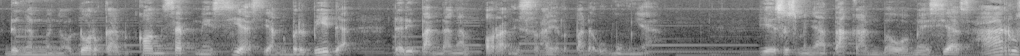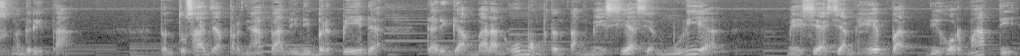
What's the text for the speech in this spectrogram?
dengan menyodorkan konsep Mesias yang berbeda dari pandangan orang Israel pada umumnya. Yesus menyatakan bahwa Mesias harus menderita. Tentu saja pernyataan ini berbeda dari gambaran umum tentang Mesias yang mulia, Mesias yang hebat, dihormati,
